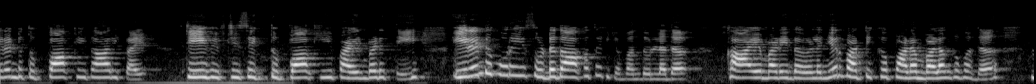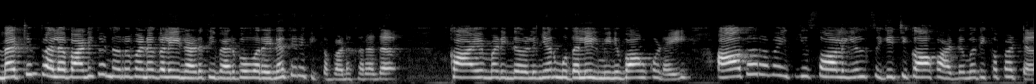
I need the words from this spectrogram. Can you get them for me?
இரண்டு துப்பாக்கிதாரிகள் டி பிப்டி சிக்ஸ் துப்பாக்கியை பயன்படுத்தி இரண்டு முறை சுட்டதாக தெரிய வந்துள்ளது. காயமடைந்த இளைஞர் வட்டிக்கு பணம் வழங்குவது மற்றும் பல வணிக நிறுவனங்களை நடத்தி வருபவர் என தெரிவிக்கப்படுகிறது. காயமடைந்த இளைஞர் முதலில் மினுவாங்குடை ஆதார வைத்தியசாலையில் சிகிச்சைக்காக அனுமதிக்கப்பட்டு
